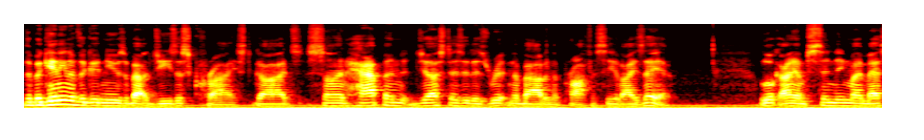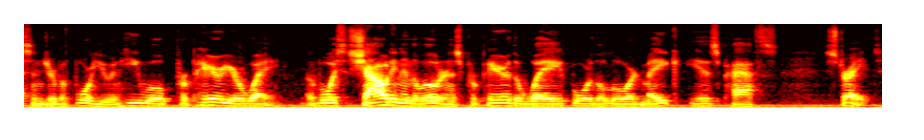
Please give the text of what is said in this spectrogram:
The beginning of the good news about Jesus Christ, God's Son, happened just as it is written about in the prophecy of Isaiah. Look, I am sending my messenger before you, and he will prepare your way. A voice shouting in the wilderness, Prepare the way for the Lord, make his paths straight.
